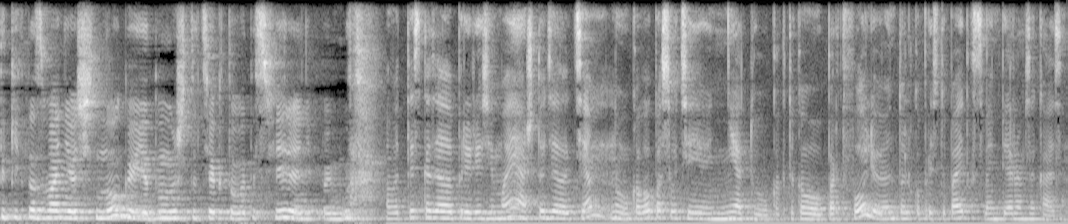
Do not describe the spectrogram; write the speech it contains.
Таких названий очень много, и я думаю, что те, кто в этой сфере, они поймут. А вот ты сказала при резюме, а что делать тем, ну, у кого, по сути, нету как такового портфолио, и он только приступает к своим первым заказам?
